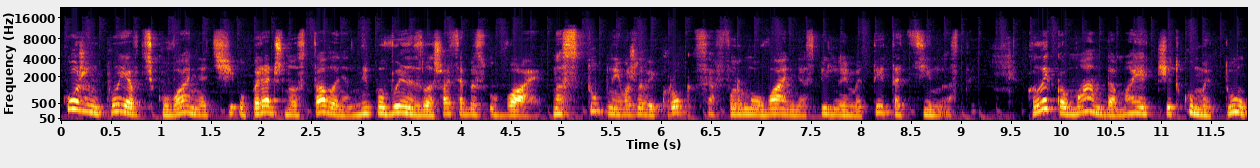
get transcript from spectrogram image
Кожен прояв цькування чи упередженого ставлення не повинен залишатися без уваги. Наступний важливий крок це формування спільної мети та цінностей. Коли команда має чітку мету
